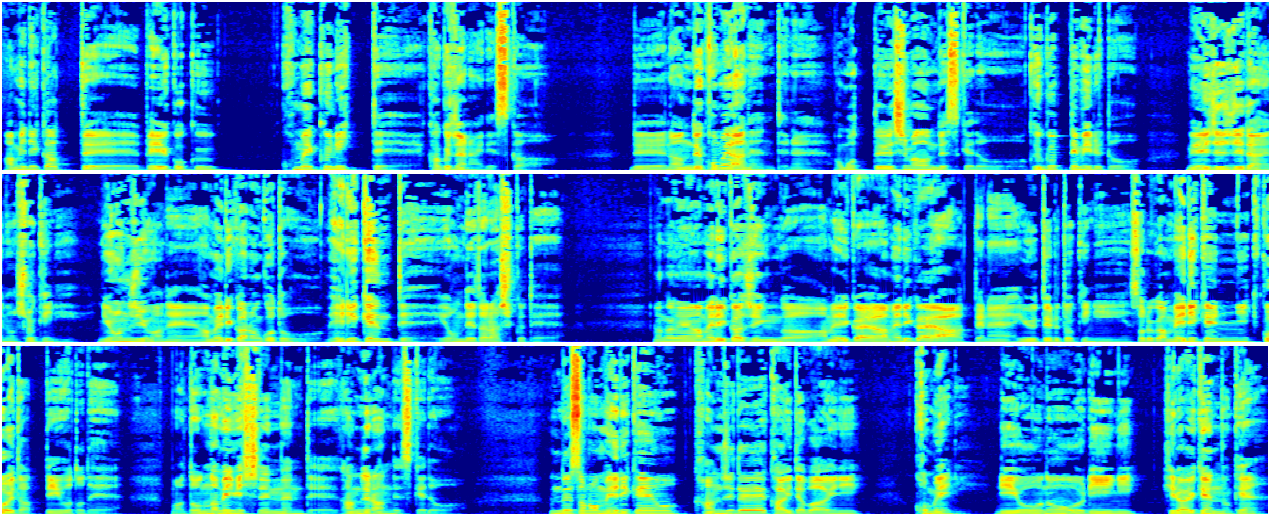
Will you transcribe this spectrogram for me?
アメリカって米国、米国って書くじゃないですか。で、なんで米やねんってね、思ってしまうんですけど、ググってみると、明治時代の初期に日本人はね、アメリカのことをメリケンって呼んでたらしくて、なんかね、アメリカ人が、アメリカや、アメリカやってね、言うてる時に、それがメリケンに聞こえたっていうことで、まあ、どんな耳してんねんって感じなんですけど。で、そのメリケンを漢字で書いた場合に、米に、利用の利に、平井堅の剣、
